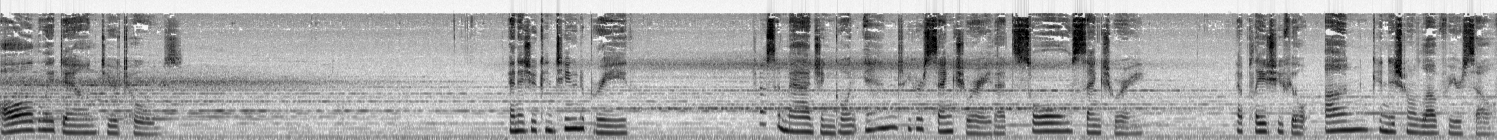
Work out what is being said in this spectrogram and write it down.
all the way down to your toes. And as you continue to breathe, just imagine going into your sanctuary, that soul sanctuary, that place you feel unconditional love for yourself,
